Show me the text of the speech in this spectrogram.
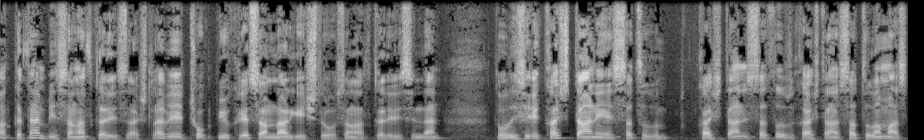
hakikaten bir sanat galerisi açtılar ve çok büyük ressamlar geçti o sanat galerisinden. Dolayısıyla kaç tane satılım, kaç tane satılır, kaç tane satılamaz,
